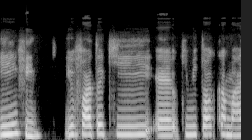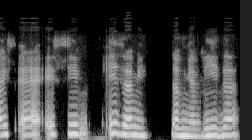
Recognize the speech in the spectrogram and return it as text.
E, enfim, e o fato é que é, o que me toca mais é esse exame da minha vida,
